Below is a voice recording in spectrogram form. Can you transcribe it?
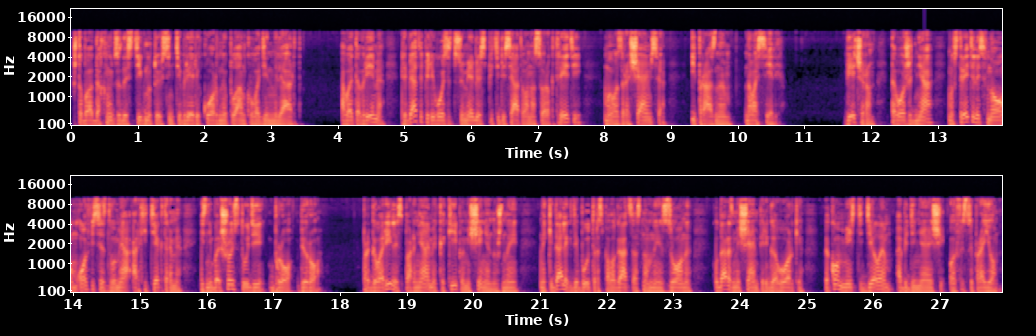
чтобы отдохнуть за достигнутую в сентябре рекордную планку в 1 миллиард. А в это время ребята перевозят всю мебель с 50 на 43 мы возвращаемся и празднуем новоселье. Вечером того же дня мы встретились в новом офисе с двумя архитекторами из небольшой студии «Бро-бюро». Проговорили с парнями, какие помещения нужны, накидали, где будут располагаться основные зоны, куда размещаем переговорки, в каком месте делаем объединяющий офисы проем.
